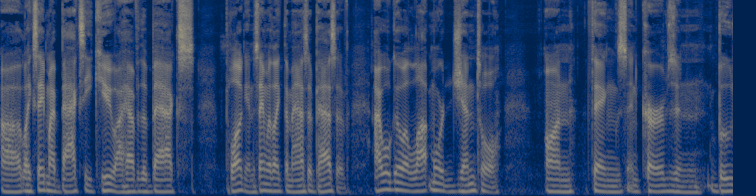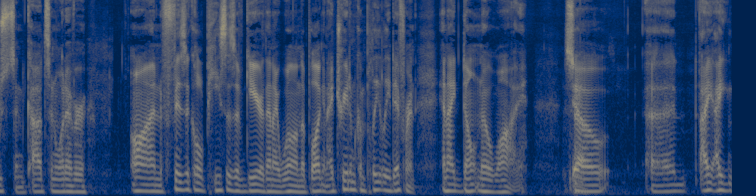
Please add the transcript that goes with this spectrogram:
uh like say my Bax EQ, I have the Bax plugin, same with like the Massive Passive. I will go a lot more gentle on things and curves and boosts and cuts and whatever on physical pieces of gear than I will on the plugin. I treat them completely different, and I don't know why. So uh, I, I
